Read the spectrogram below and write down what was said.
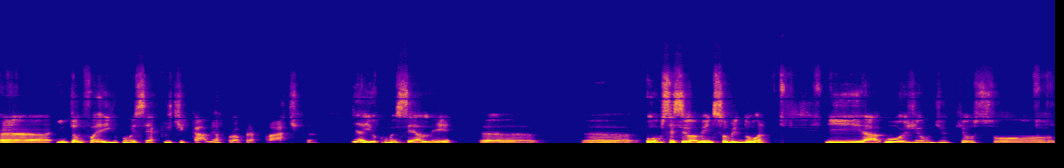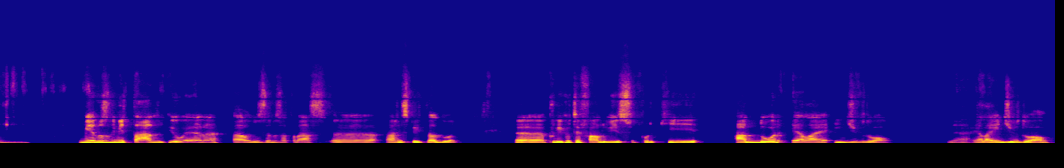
Uh, então foi aí que eu comecei a criticar minha própria prática. E aí eu comecei a ler uh, uh, obsessivamente sobre dor e a, hoje eu digo que eu sou menos limitado do que eu era há uns anos atrás uh, a respeito da dor. Uh, por que, que eu te falo isso? Porque a dor ela é individual. Né? Ela é individual.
